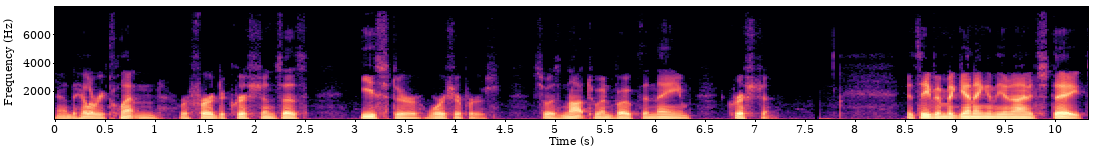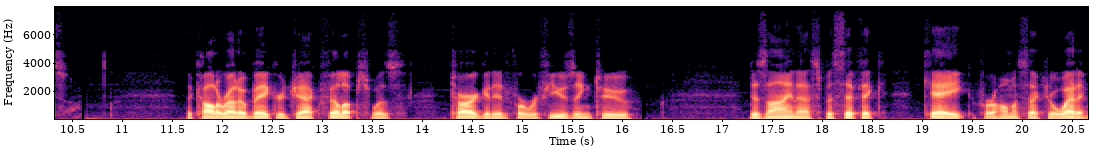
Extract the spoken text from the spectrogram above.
and Hillary Clinton referred to Christians as Easter worshippers, so as not to invoke the name Christian. It's even beginning in the United States. The Colorado baker Jack Phillips was targeted for refusing to design a specific cake for a homosexual wedding.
